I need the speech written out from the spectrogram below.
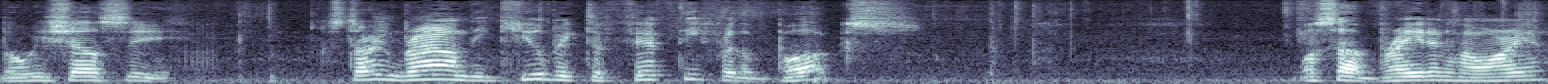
we shall see. Sterling Brown, the cubic to 50 for the Bucks. What's up, Braden? How are you?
